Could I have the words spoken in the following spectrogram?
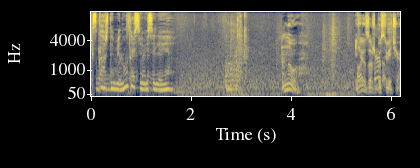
С каждой минутой все веселее. Ну, я зажгу свечи.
